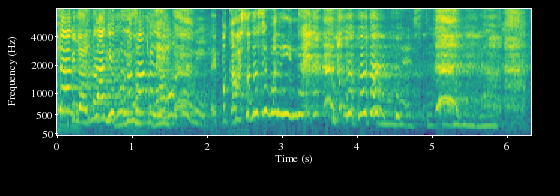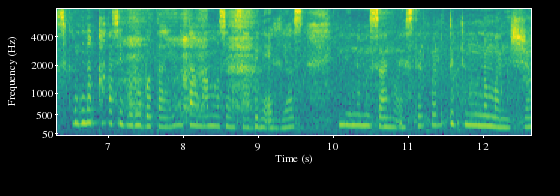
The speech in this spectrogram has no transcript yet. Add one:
mo nakalimutan. Lagi mo nakakalimutan eh. May pag-asa na si Marina. Mama Esther, sandali lang. Siguro nakakasiguro ba tayo na tama ang mga sinasabi ni Elias? Hindi naman sa ano, Esther, pero tignan mo naman siya.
